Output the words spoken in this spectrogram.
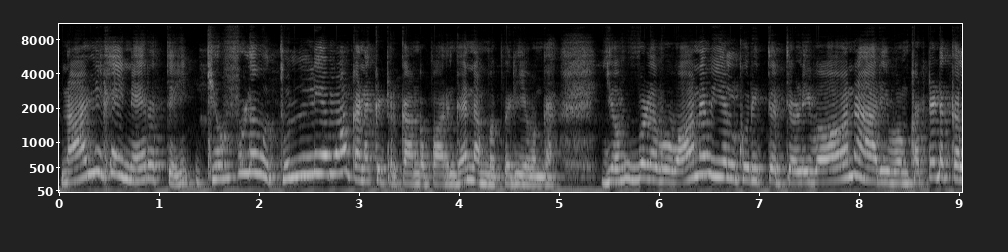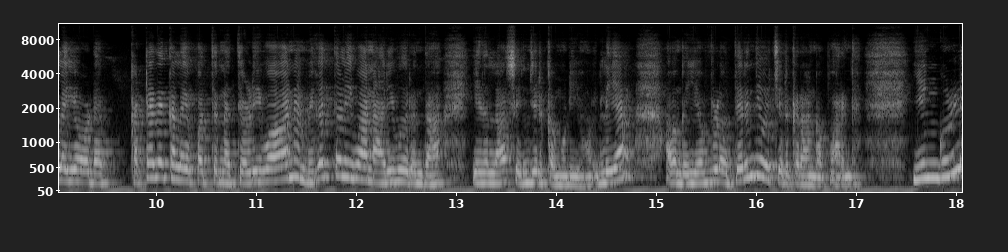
நாழிகை நேரத்தை எவ்வளவு துல்லியமாக கணக்கிட்டிருக்காங்க பாருங்க நம்ம பெரியவங்க. எவ்வளவு வானவியல் குறித்த தெளிவான அறிவும் கட்டடக்கலையோட கட்டடக்கலை பற்றி பற்றின தெளிவான மிக தெளிவான அறிவு இருந்தால் இதெல்லாம் செஞ்சுருக்க முடியும் இல்லையா? அவங்க எவ்வளோ தெரிஞ்சு வச்சுருக்கிறாங்க பாருங்கள் இங்குள்ள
